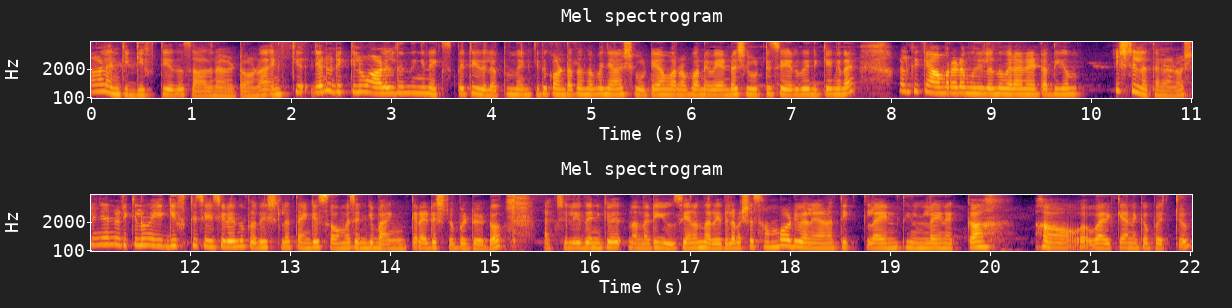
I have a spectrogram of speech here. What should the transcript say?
ആൾ എനിക്ക് ഗിഫ്റ്റ് ചെയ്ത സാധനം കേട്ടോണ് എനിക്ക് ഞാൻ ഒരിക്കലും ആളിൽ നിന്ന് ഇങ്ങനെ എക്സ്പെക്റ്റ് ചെയ്തില്ല. അപ്പം എനിക്കിത് കൊണ്ടുതന്നപ്പോൾ ഞാൻ ഷൂട്ട് ചെയ്യാൻ പറഞ്ഞപ്പോൾ പറഞ്ഞു വേണ്ട ഷൂട്ട് ചെയ്തത് എനിക്കിങ്ങനെ ആൾക്ക് ക്യാമറയുടെ മുന്നിലൊന്നും വരാനായിട്ട് അധികം ഇഷ്ടമില്ലാത്തതാണ് പക്ഷേ ഞാൻ ഒരിക്കലും ഈ ഗിഫ്റ്റ് ചേച്ചിയുടെ ഒന്നും പ്രതീക്ഷിച്ചില്ല. താങ്ക് യു സോ മച്ച് എനിക്ക് ഭയങ്കരമായിട്ട് ഇഷ്ടപ്പെട്ടു കേട്ടോ. ആക്ച്വലി ഇതെനിക്ക് നന്നായിട്ട് യൂസ് ചെയ്യാനൊന്നും അറിയത്തില്ല. പക്ഷേ സംഭവം അടിപൊളിയാണ്. തിക്ക് ലൈൻ തിൻ ലൈനൊക്കെ വരയ്ക്കാനൊക്കെ പറ്റും.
